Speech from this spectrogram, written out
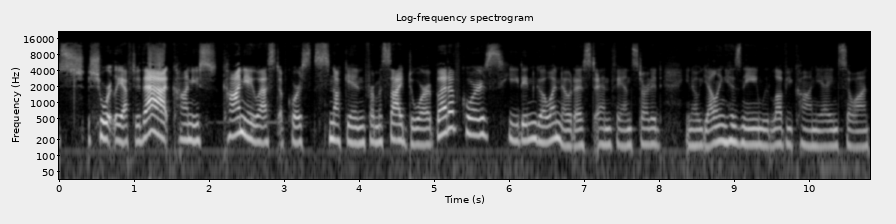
sh- shortly after that, Kanye, Kanye West, of course, snuck in from a side door. But of course, he didn't go unnoticed, and fans started, you know, yelling his name, "We love you, Kanye," and so on.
